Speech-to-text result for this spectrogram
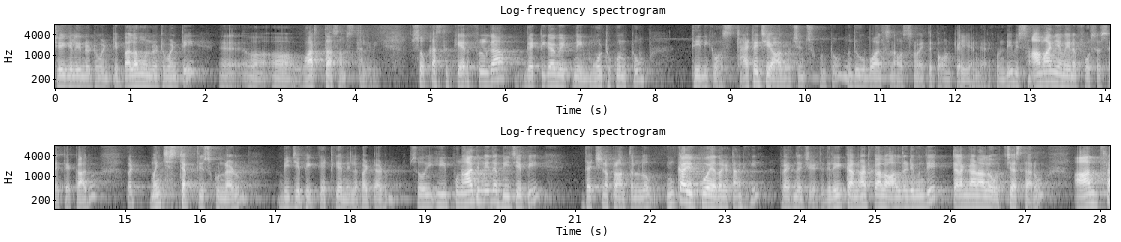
చేయగలిగినటువంటి బలం ఉన్నటువంటి వార్తా సంస్థలు ఇవి. సో కాస్త కేర్ఫుల్గా గట్టిగా వీటిని మోటుకుంటూ దీనికి ఒక స్ట్రాటజీ ఆలోచించుకుంటూ ముందుకు పోవాల్సిన అవసరం అయితే పవన్ కళ్యాణ్ గారికి ఉంది. ఇవి సామాన్యమైన ఫోర్సెస్ అయితే కాదు బట్ మంచి స్టెప్ తీసుకున్నాడు. బీజేపీ గట్టిగా నిలబడ్డాడు. సో ఈ పునాది మీద బీజేపీ దక్షిణ ప్రాంతంలో ఇంకా ఎక్కువ ఎదగటానికి ప్రయత్నం చేయండి. తిరిగి కర్ణాటకలో ఆల్రెడీ ఉంది తెలంగాణలో వచ్చేస్తారు. ఆంధ్ర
